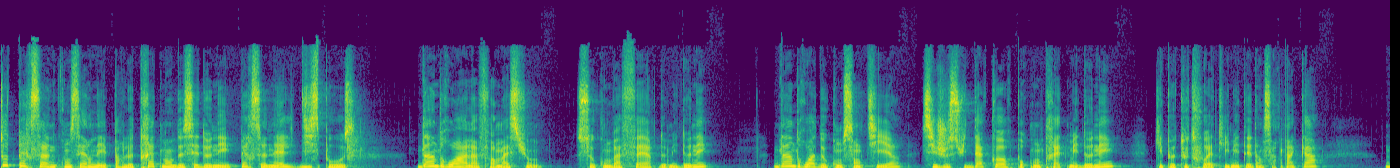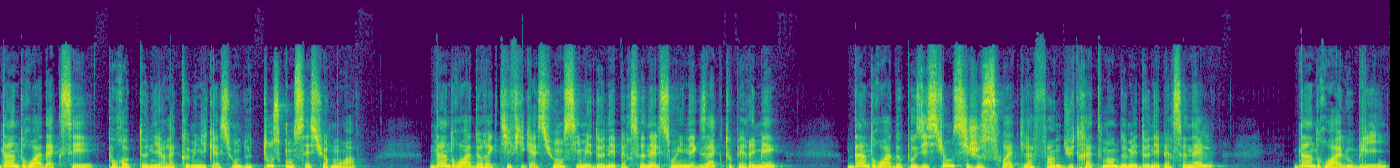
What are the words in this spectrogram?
toute personne concernée par le traitement de ces données personnelles dispose d'un droit à l'information, ce qu'on va faire de mes données, d'un droit de consentir, si je suis d'accord pour qu'on traite mes données, qui peut toutefois être limité dans certains cas, d'un droit d'accès pour obtenir la communication de tout ce qu'on sait sur moi, d'un droit de rectification si mes données personnelles sont inexactes ou périmées, d'un droit d'opposition si je souhaite la fin du traitement de mes données personnelles, d'un droit à l'oubli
